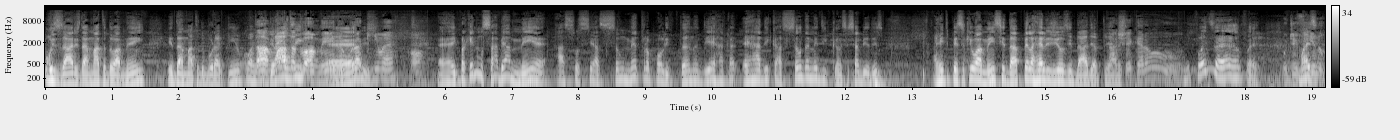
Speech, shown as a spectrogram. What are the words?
os ares da Mata do Amém e da Mata do Buraquinho, corre da grave. mata do amém, é, do buraquinho, é. Ó, É, e para quem não sabe, a é a Associação Metropolitana de Erra- Erradicação da Medicância. Você sabia disso? A gente pensa que o Amém se dá pela religiosidade apenas. achei que era o, Pois é, rapaz. O Mas, divino.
